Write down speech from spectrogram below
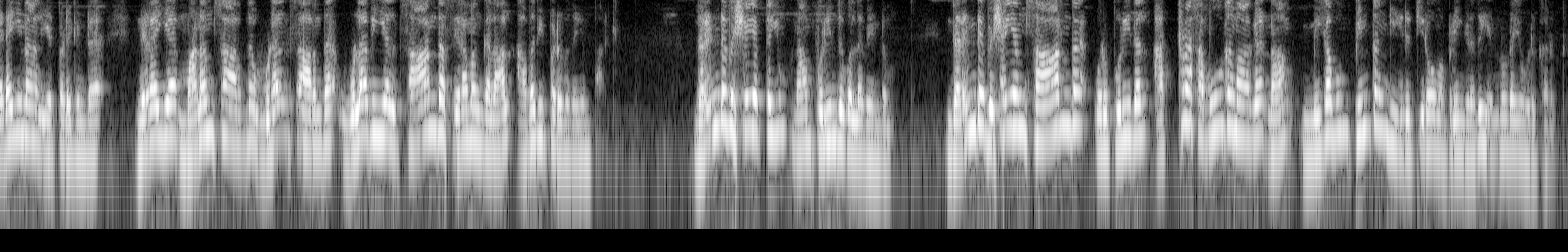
எடையினால் ஏற்படுகின்ற நிறைய மனம் சார்ந்த உடல் சார்ந்த உளவியல் சார்ந்த சிரமங்களால் அவதிப்படுவதையும் பார்க்கிறேன் இந்த ரெண்டு விஷயத்தையும் நாம் புரிந்து கொள்ள வேண்டும். இந்த ரெண்டு விஷயம் சார்ந்த ஒரு புரிதல் அற்ற சமூகமாக நாம் மிகவும் பின்தங்கி இருக்கிறோம் அப்படிங்கிறது என்னுடைய ஒரு கருத்து.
